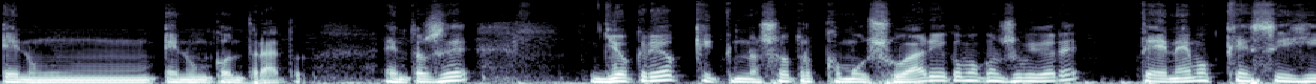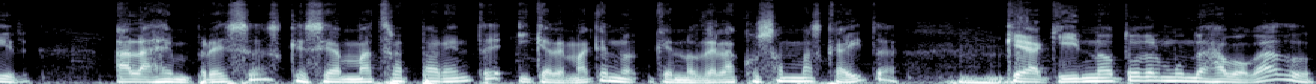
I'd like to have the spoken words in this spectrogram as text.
en un, en un contrato. Entonces, yo creo que nosotros como usuarios, como consumidores, tenemos que exigir a las empresas que sean más transparentes y que además que, no- que nos den las cosas más caídas. Que aquí no todo el mundo es abogado,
